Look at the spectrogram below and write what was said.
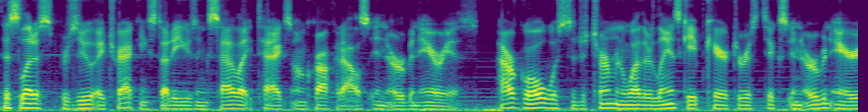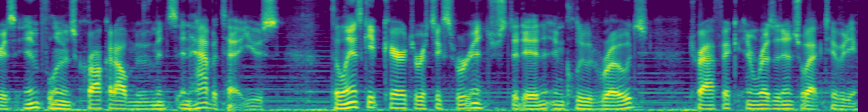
This led us to pursue a tracking study using satellite tags on crocodiles in urban areas. Our goal was to determine whether landscape characteristics in urban areas influence crocodile movements and habitat use. The landscape characteristics we're interested in include roads, traffic, and residential activity.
